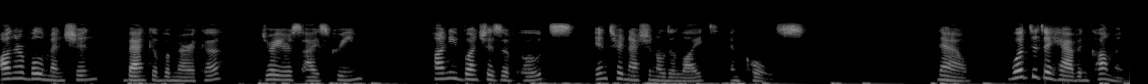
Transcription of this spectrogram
Honorable Mention, Bank of America, Dreyer's Ice Cream, Honey Bunches of Oats, International Delight, and Kohl's. Now, what do they have in common?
